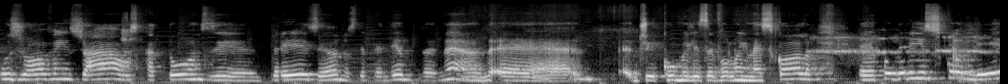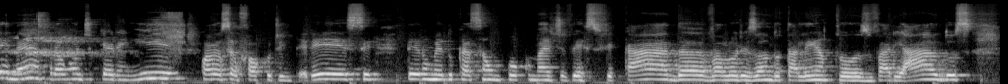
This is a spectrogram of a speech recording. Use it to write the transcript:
os jovens já aos 14, 13 anos, dependendo né, é, de como eles evoluem na escola, é, poderem escolher né, para onde querem ir, qual é o seu foco de interesse, ter uma educação um pouco mais diversificada, valorizando talentos variados.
